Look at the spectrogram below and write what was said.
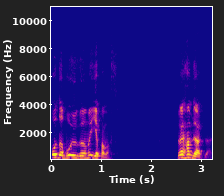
o da bu uygulamayı yapamaz. Velhamdülillah.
